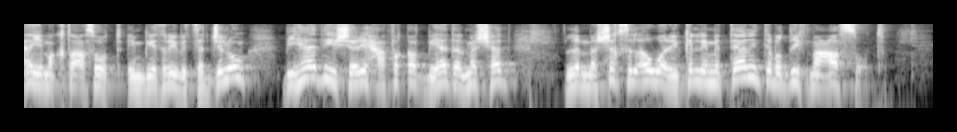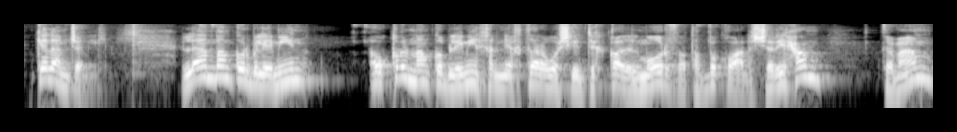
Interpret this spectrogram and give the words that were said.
أي مقطع صوت MP3 بتسجله بهذه الشريحة فقط بهذا المشهد لما الشخص الأول يكلم الثاني أنت بتضيف معاه الصوت. كلام جميل. الآن بنقر باليمين. أو قبل ما انقر باليمين خليني أختار أول شيء انتقال ال morph اطبقه على الشريحة. تمام؟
